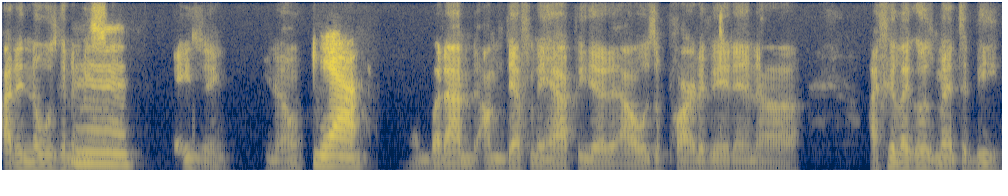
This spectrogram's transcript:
I didn't know it was going to be so Mm, amazing, you know. yeah. But I'm I'm definitely happy that I was a part of it, and uh, I feel like it was meant to be.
